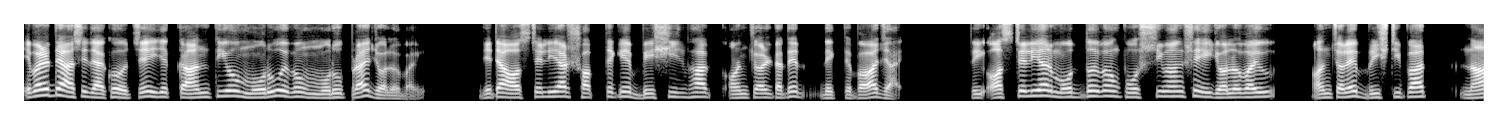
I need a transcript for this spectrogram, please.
এবারেতে আসি দেখো হচ্ছে এই যে ক্রান্তীয় মরু এবং মরুপ্রায় জলবায়ু, যেটা অস্ট্রেলিয়ার সব থেকে বেশিরভাগ অঞ্চলটাতে দেখতে পাওয়া যায়। তো এই অস্ট্রেলিয়ার মধ্য এবং পশ্চিমাংশে এই জলবায়ু অঞ্চলে বৃষ্টিপাত না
